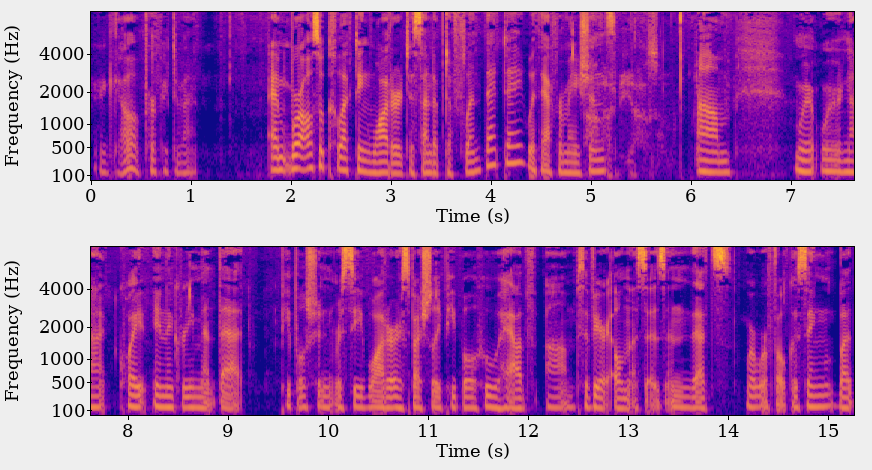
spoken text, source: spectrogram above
there you go. Perfect event. And we're also collecting water to send up to Flint that day with affirmations That'd be awesome. um, we're we're not quite in agreement that people shouldn't receive water, especially people who have um, severe illnesses, and that's where we're focusing. But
